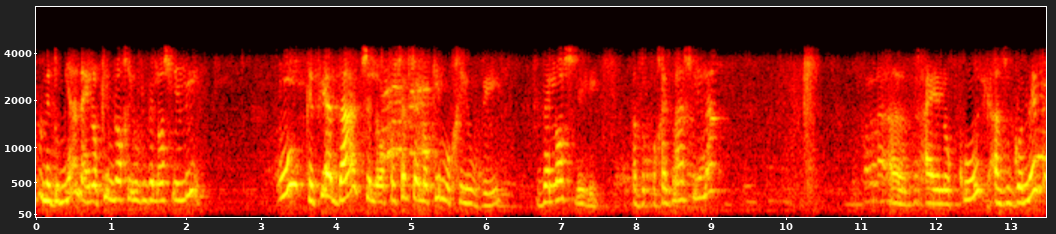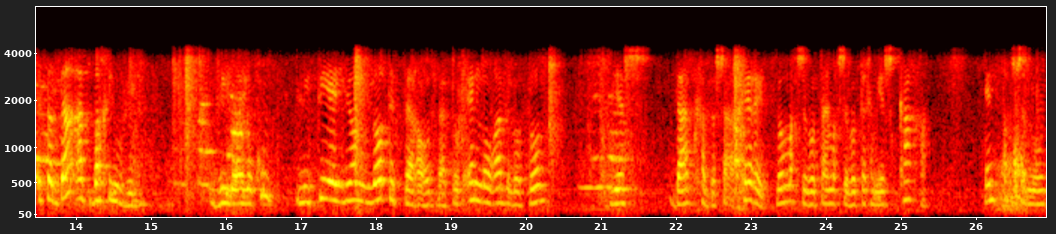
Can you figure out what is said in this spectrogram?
מדומיין, האלוקים לא חיובי ולא שלילי. הוא, כפי הדעת שלו, חושב שהאלוקים הוא חיובי ולא שלילי. אז הוא פוחד מהשלילה. אז האלוקות, אז הוא גונב את הדעת בחיובי. ואילו האלוקות מפי עליון לא תצא רעות והטוב, אין לו רע ולא טוב, יש דעת חדשה אחרת, לא מחשבותיי מחשבותיכם, יש ככה. אין פרשנות,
